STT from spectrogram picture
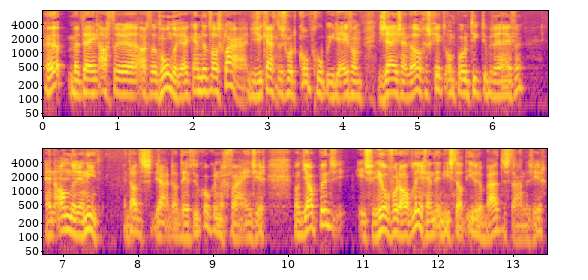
hup, meteen achter, eh, achter het hondenrek en dat was klaar. Dus je krijgt een soort kopgroep idee van, zij zijn wel geschikt om politiek te bedrijven en anderen niet. En dat, is, ja, dat heeft natuurlijk ook een gevaar in zich. Want jouw punt is heel voor de hand liggend en die stelt iedere buitenstaande zich.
